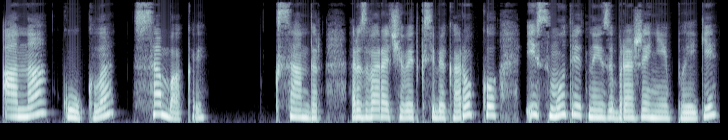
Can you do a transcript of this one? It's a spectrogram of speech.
Она кукла с собакой». Ксандр разворачивает к себе коробку и смотрит на изображение Пегги,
